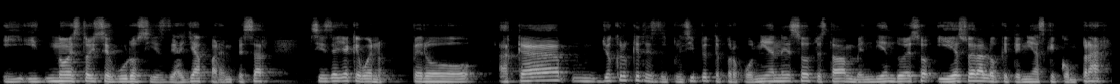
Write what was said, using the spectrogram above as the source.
Y, y, no estoy seguro si es de allá para empezar. Si es de allá, que bueno. Pero acá mm, yo creo que desde el principio te proponían eso, te estaban vendiendo eso y eso era lo que tenías que comprar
